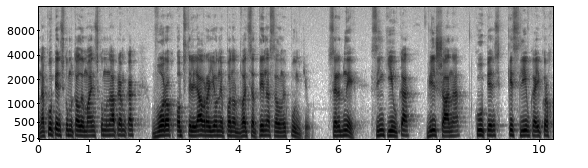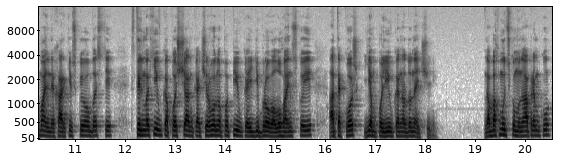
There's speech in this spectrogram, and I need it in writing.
На Куп'янському та Лиманському напрямках ворог обстріляв райони понад 20 населених пунктів. Серед них Синьківка, Вільшана, Куп'янськ, Кислівка і Крохмальне Харківської області, Стельмахівка, Площанка, Червонопопівка і Діброва Луганської, а також Ямполівка на Донеччині. На Бахмутському напрямку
